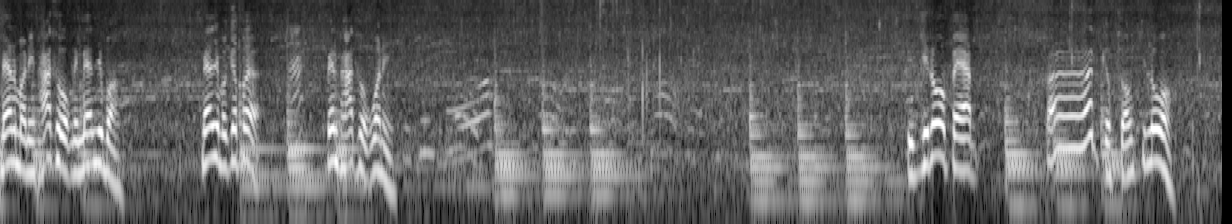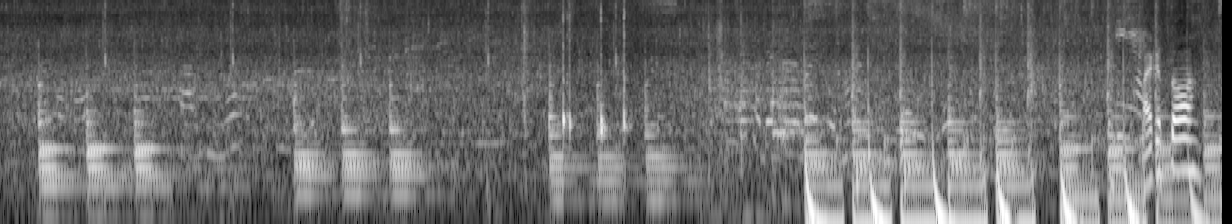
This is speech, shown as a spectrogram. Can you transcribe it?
แม่นบ่นี่พาโศกนี่แม่นอยู่บ่แม่นอยู่บ่แกเปอร์เป็นพาโศกวะนี่อีกกิโลแปดปาดเกือบสองกิโลไปกันต่อ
